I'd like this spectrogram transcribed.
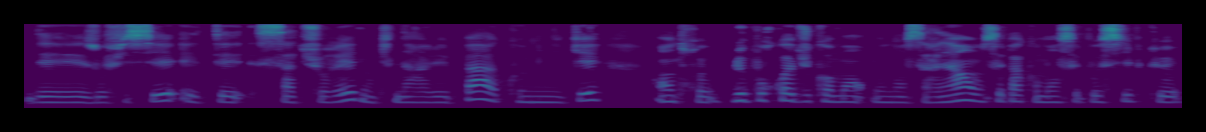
des officiers étaient saturées, donc ils n'arrivaient pas à communiquer entre eux. Le pourquoi du comment, on n'en sait rien. On ne sait pas comment c'est possible que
